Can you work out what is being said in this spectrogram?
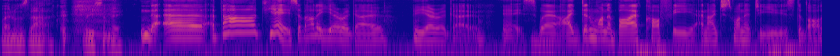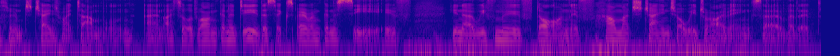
When was that? Recently? No, uh, about yes, about a year ago. A year ago. Yes, where I didn't want to buy a coffee and I just wanted to use the bathroom to change my tampon. And I thought, well, I'm going to do this experiment. I'm going to see if, you know, we've moved on, if how much change are we driving. So, but it,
